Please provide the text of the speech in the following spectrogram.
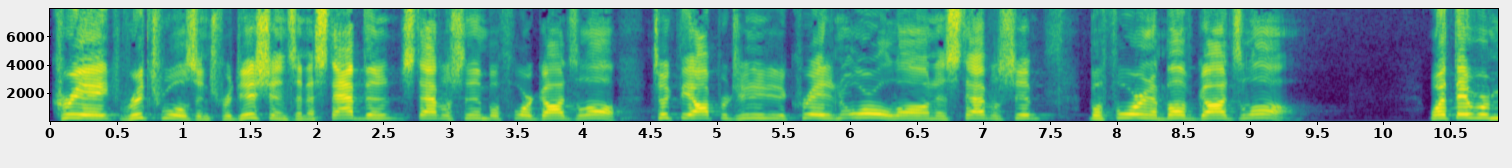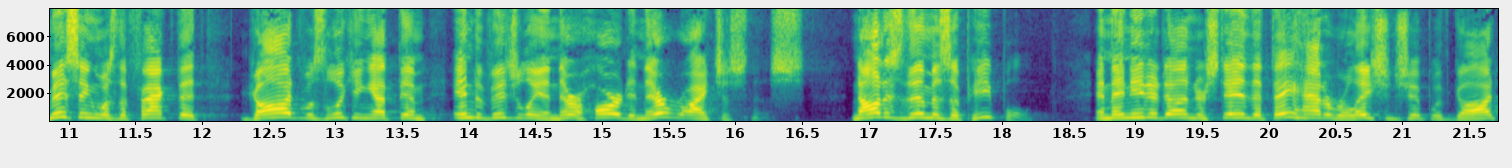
create rituals and traditions and establish them before God's law, took the opportunity to create an oral law and establish it before and above God's law. What they were missing was the fact that God was looking at them individually in their heart and their righteousness, not as them as a people. And they needed to understand that they had a relationship with God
